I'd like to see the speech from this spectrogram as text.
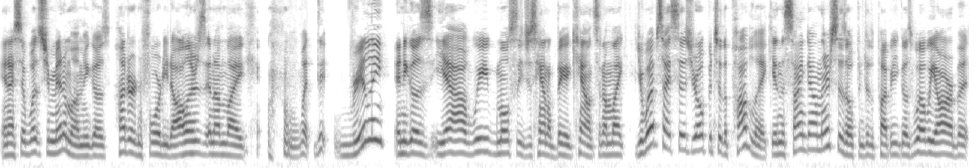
And I said, "What's your minimum?" He goes, $140. And I'm like, "What? Really?" And he goes, "Yeah, we mostly just handle big accounts." And I'm like, "Your website says you're open to the public, and the sign down there says open to the public." He goes, "Well, we are, but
